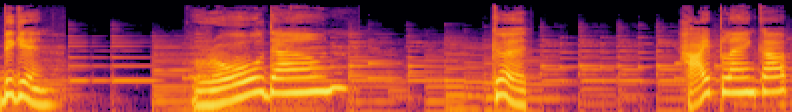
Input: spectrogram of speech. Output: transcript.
Begin. Roll down. Good. High plank up.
